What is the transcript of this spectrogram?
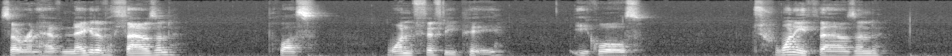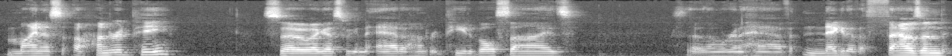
So we're going to have negative 1,000 plus 150P equals 20,000 minus 100P. So I guess we can add 100P to both sides. So then we're going to have negative 1,000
